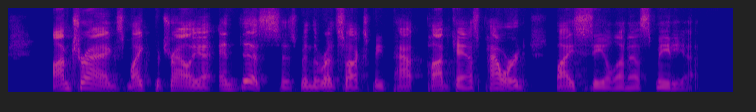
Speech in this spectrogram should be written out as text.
I'm Trags, Mike Petraglia, and this has been the Red Sox Beat podcast powered by CLNS Media.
